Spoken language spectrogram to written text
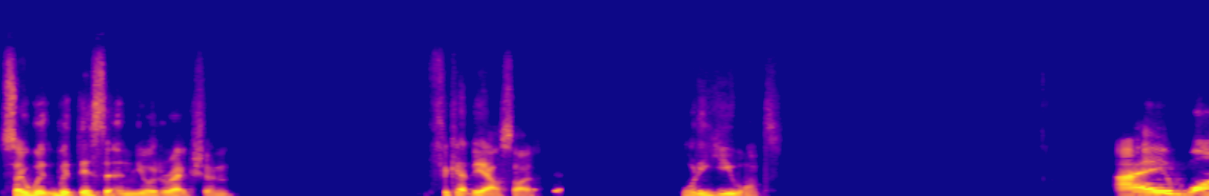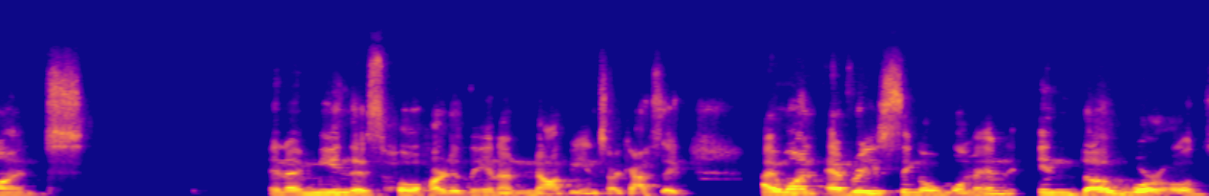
so with with this in your direction, forget the outside. What do you want? I want, and I mean this wholeheartedly, and I'm not being sarcastic. I want every single woman in the world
